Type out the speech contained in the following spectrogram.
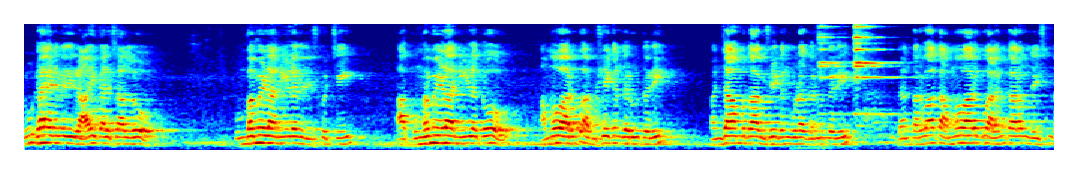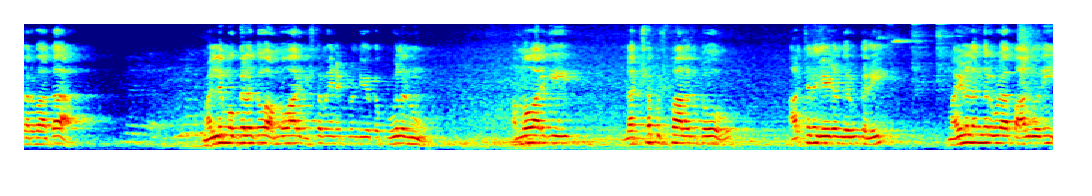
నూట ఎనిమిది రాయి కలశాల్లో కుంభమేళా నీళ్ళని తీసుకొచ్చి ఆ కుంభమేళా నీళ్ళతో అమ్మవారికి అభిషేకం జరుగుతుంది. పంచామృతాభిషేకం కూడా జరుగుతుంది. దాని తర్వాత అమ్మవారికి అలంకారం చేసిన తర్వాత మల్లె మొగ్గలతో అమ్మవారికి ఇష్టమైనటువంటి యొక్క పూలను అమ్మవారికి లక్ష పుష్పాలతో అర్చన చేయడం జరుగుతుంది. మహిళలందరూ కూడా పాల్గొని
